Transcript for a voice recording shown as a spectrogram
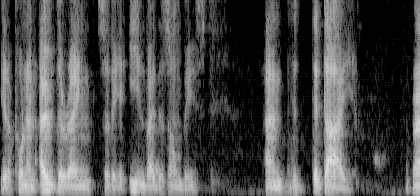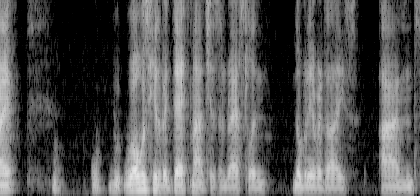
your opponent out the ring so they get eaten by the zombies and they, they die, right? We always hear about death matches in wrestling. Nobody ever dies. And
